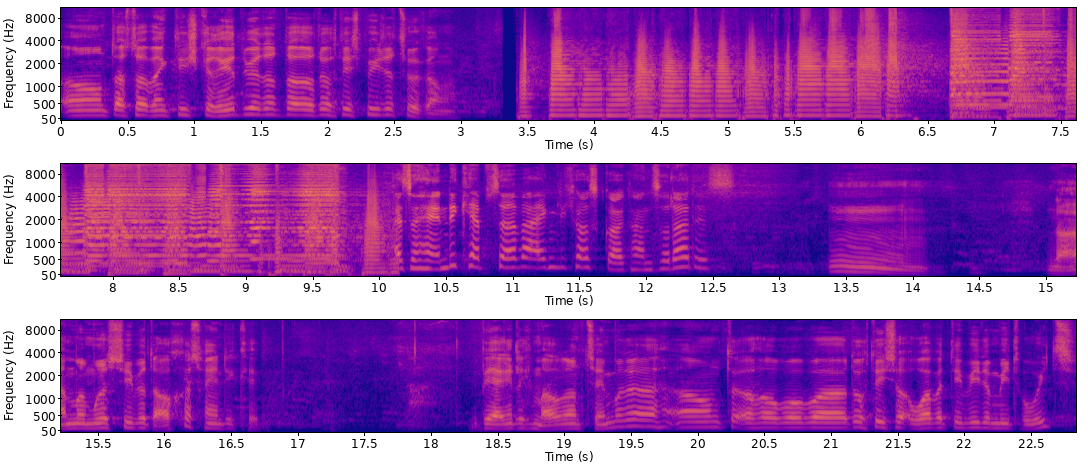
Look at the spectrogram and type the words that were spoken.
und dass da ein wenig diskutiert wird und da, durch das bin ich dazugegangen. also Handicap-Server eigentlich du gar keins, oder? Das, Hm. Nein, man muss sich überdachen als Handicap. Ich bin eigentlich Maurer und Zimmerer und habe aber durch diese arbeite ich wieder mit Holz.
